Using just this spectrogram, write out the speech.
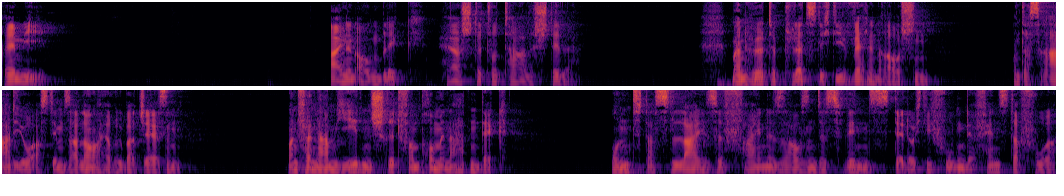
Remis. Einen Augenblick, herrschte totale Stille. Man hörte plötzlich die Wellen rauschen und das Radio aus dem Salon herüberjazzen. Man vernahm jeden Schritt vom Promenadendeck und das leise, feine Sausen des Winds, der durch die Fugen der Fenster fuhr.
